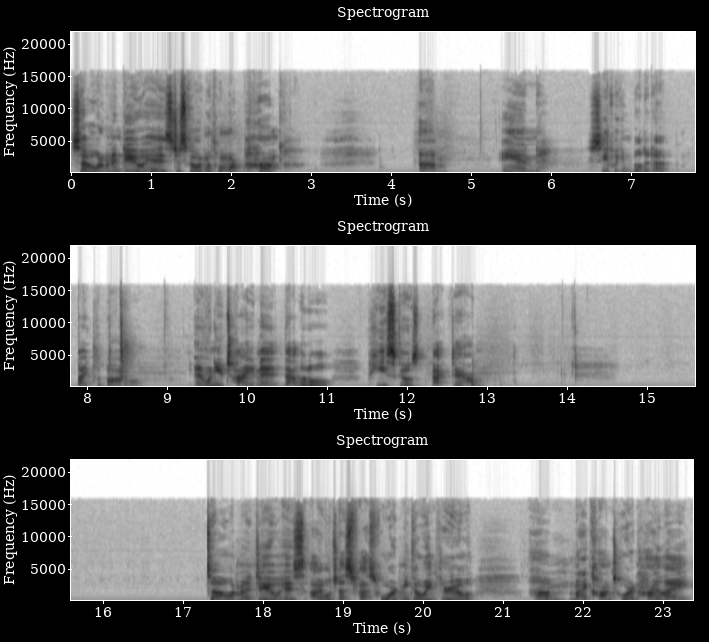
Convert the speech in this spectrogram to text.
So what I'm going to do is just go in with one more pump. Um, and see if we can build it up like the bottle. And when you tighten it, that little piece goes back down. So what I'm going to do is I will just fast forward me going through um, my contour and highlight.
